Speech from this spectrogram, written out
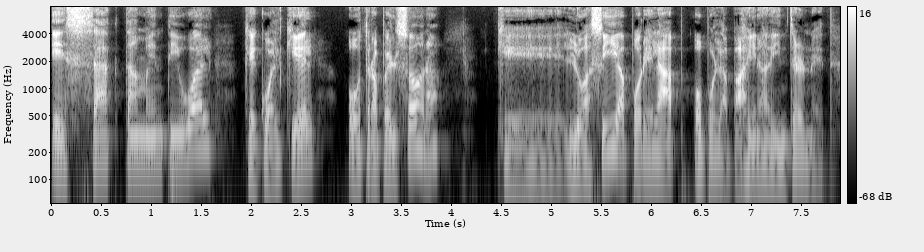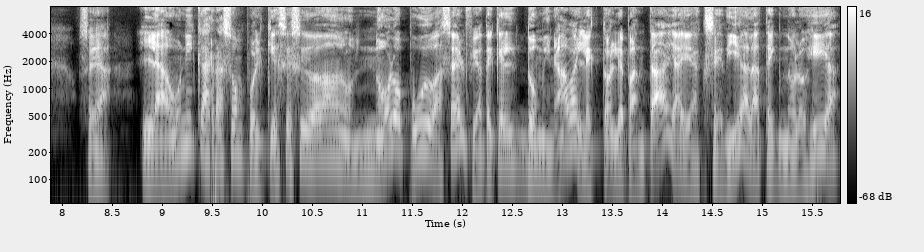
exactamente igual que cualquier otra persona que lo hacía por el app o por la página de internet. O sea, la única razón por que ese ciudadano no lo pudo hacer, fíjate que él dominaba el lector de pantalla y accedía a la tecnología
